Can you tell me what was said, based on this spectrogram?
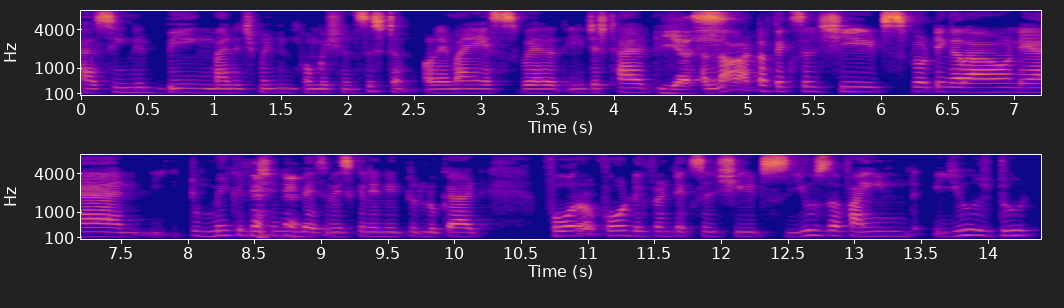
I've seen it being management information system or MIS, where you just had a lot of Excel sheets floating around, yeah, and to make a decision, you basically need to look at four four different Excel sheets, use the find, use do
